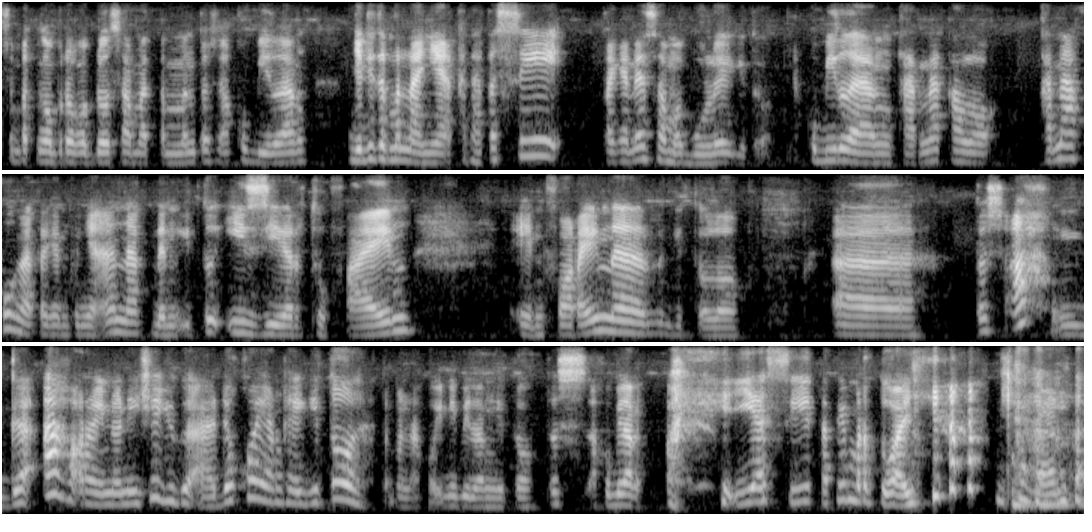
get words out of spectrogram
sempat ngobrol-ngobrol sama temen terus aku bilang jadi temen nanya kenapa sih pengennya sama bule? Gitu. Aku bilang karena kalau karena aku nggak pengen punya anak dan itu easier to find in foreigner gitu loh. Uh, terus ah enggak. Ah orang Indonesia juga ada kok yang kayak gitu. Teman aku ini bilang gitu. Terus aku bilang oh, iya sih tapi mertuanya. Gimana?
